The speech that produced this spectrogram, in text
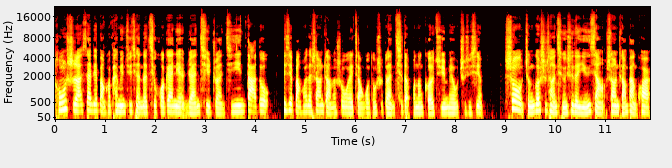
同时啊，下跌板块排名居前的期货概念、燃气、转基因、大豆。这些板块在上涨的时候，我也讲过，都是短期的，不能格局，没有持续性。受整个市场情绪的影响，上涨板块、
